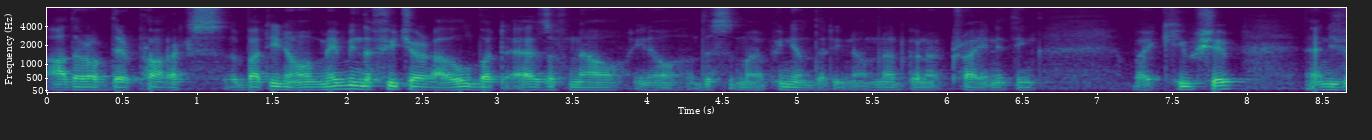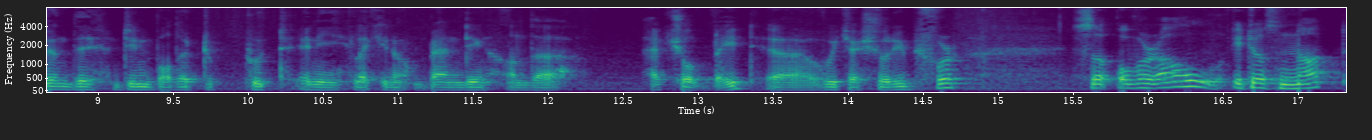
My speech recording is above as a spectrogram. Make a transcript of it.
other of their products. But you know maybe in the future I will but as of now you know this is my opinion that you know I'm not gonna try anything by Q-Shave and even they didn't bother to put any like you know branding on the actual blade uh, which I showed you before. So overall it was not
